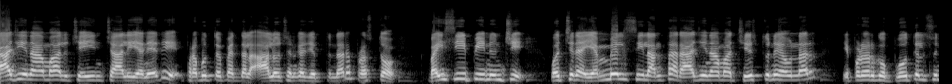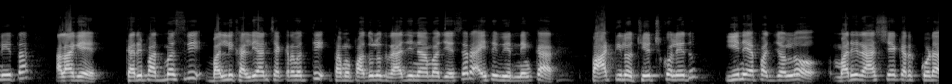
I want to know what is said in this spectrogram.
రాజీనామాలు చేయించాలి అనేది ప్రభుత్వ పెద్దల ఆలోచనగా చెప్తున్నారు. ప్రస్తుతం వైసీపీ నుంచి వచ్చిన ఎమ్మెల్సీలంతా రాజీనామా చేస్తూనే ఉన్నారు. ఇప్పటివరకు పోతుల సునీత అలాగే కరి పద్మశ్రీ బల్లి కళ్యాణ్ చక్రవర్తి తమ పదవులకు రాజీనామా చేశారు. అయితే వీరిని ఇంకా పార్టీలో చేర్చుకోలేదు. ఈ నేపథ్యంలో మరి రాజశేఖర్ కూడా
